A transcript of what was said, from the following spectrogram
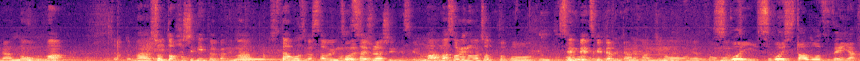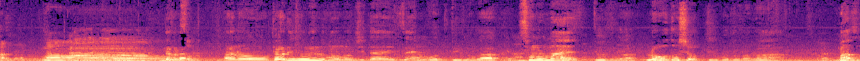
なのをまあちょっとまあちょっと走りというかね、まあ、スター・ウォーズがそういうのが最初らしいんですけど、まあまあそれのちょっとこう、洗礼つけてあるみたいな感じのやつと思う。んですすごいすごいスター・ウォーズ前夜感が。ああー。だからあのターリングフェルノの時代前後っていうのがその前っていうのがロードショーっていう言葉がまず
